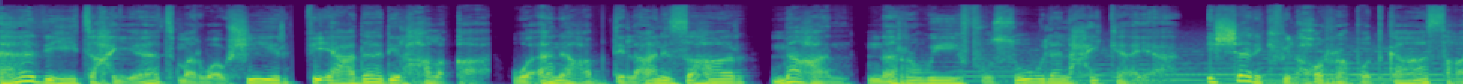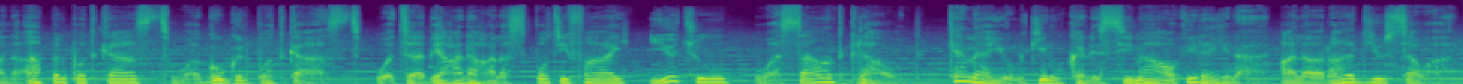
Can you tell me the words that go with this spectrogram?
هذه تحيات مروى وشير في إعداد الحلقة. وأنا عبد العالي الزهار معا نروي فصول الحكاية. اشترك في الحرة بودكاست على أبل بودكاست وجوجل بودكاست وتابعنا على سبوتيفاي يوتيوب وساوند كلاود. كما يمكنك الاستماع إلينا على راديو سوا.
